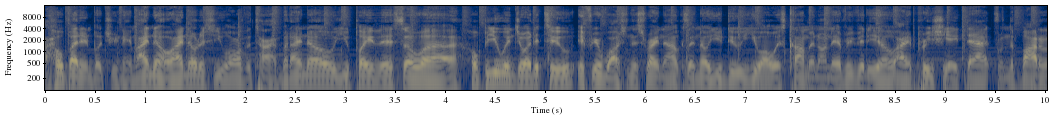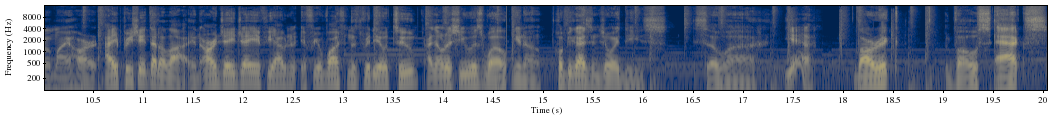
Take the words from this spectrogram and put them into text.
I hope I didn't butcher your name. I know, I notice you all the time, but I know you play this, so uh, hope you enjoyed it too. If you're watching this right now, because I know you do, you always comment on every video. I appreciate that from the bottom of my heart. I appreciate that a lot. And RJJ, if you haven't, if you're watching this video too, I notice you as well. You know, hope you guys enjoyed these. So uh, yeah, Larik, Vos, Axe,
